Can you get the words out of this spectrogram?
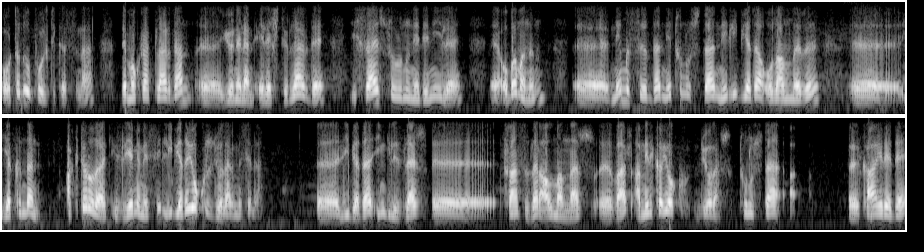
Orta Doğu politikasına demokratlardan e, yönelen eleştiriler de İsrail sorunu nedeniyle e, Obama'nın e, ne Mısır'da ne Tunus'ta ne Libya'da olanları e, yakından aktör olarak izleyememesi Libya'da yokuz diyorlar mesela. E, Libya'da İngilizler, e, Fransızlar, Almanlar e, var. Amerika yok diyorlar. Tunus'ta, e, Kahire'de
